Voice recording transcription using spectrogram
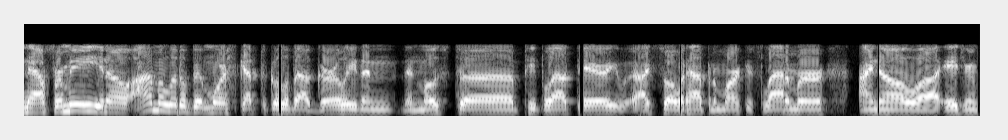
Now, for me, you know, I'm a little bit more skeptical about Gurley than than most uh, people out there. I saw what happened to Marcus Lattimore. I know uh, Adrian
